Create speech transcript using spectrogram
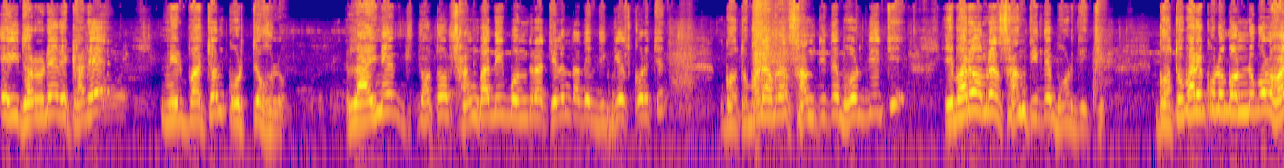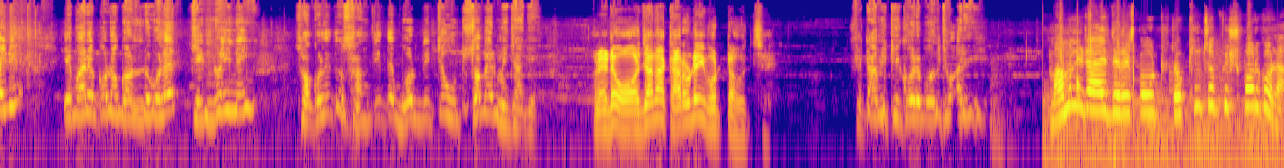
এই ধরনের এখানে নির্বাচন করতে হলো। লাইনে যত সাংবাদিক বন্ধুরা ছিলেন তাদের জিজ্ঞেস করেছেন। গতবারে আমরা শান্তিতে ভোট দিয়েছি এবারেও আমরা শান্তিতে ভোট দিচ্ছি। গতবারে কোনো গণ্ডগোল হয়নি এবারে কোনো গণ্ডগোলের চিহ্নই নেই। সকলে তো শান্তিতে ভোট দিচ্ছে উৎসবের মেজাজে। মানে এটা অজানা কারণেই ভোটটা হচ্ছে। সেটা আমি কি করে বলতে পারি? মামুনি রায়দের রিপোর্ট দক্ষিণ চব্বিশ পরগনা।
